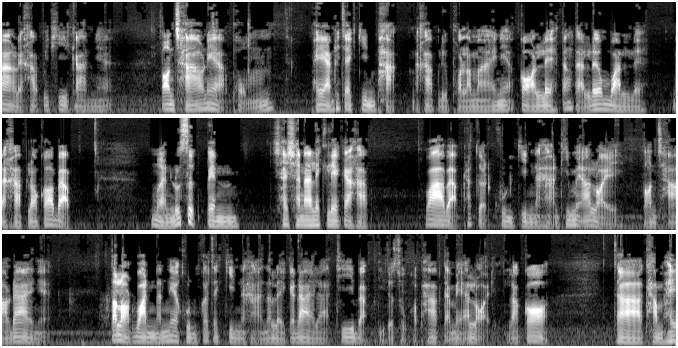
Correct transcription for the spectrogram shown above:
มากๆเลยครับ วิธีการเนี้ยตอนเช้าเนี่ยผมพยายามที่จะกินผักนะครับ หรือผลไม้เนี่ยก่อนเลยตั้งแต่เริ่มวันเลยนะครับ แล้วก็แบบเหมือนรู้สึกเป็นชัยชนะเล็กๆอะครับ ว่าแบบถ้าเกิดคุณกินอาหารที่ไม่อร่อยตอนเช้าได้เนี่ย ตลอดวันนั้นเนี่ยคุณก็จะกินอาหารอะไรก็ได้ละที่แบบดีต่อสุขภาพแต่ไม่อร่อย แล้วก็จะทำให้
